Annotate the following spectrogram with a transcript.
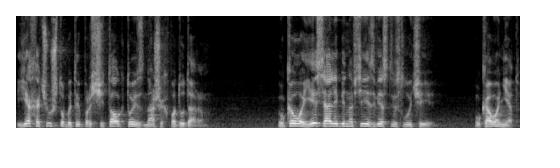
я хочу, чтобы ты просчитал, кто из наших под ударом. У кого есть алиби на все известные случаи, у кого нет.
